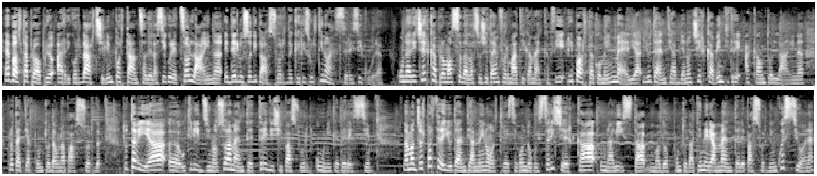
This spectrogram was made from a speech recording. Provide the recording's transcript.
è volta proprio a ricordarci l'importanza della sicurezza online e dell'uso di password che risultino essere sicure. Una ricerca promossa dalla società informatica McAfee riporta come in media gli utenti abbiano circa 23 account online, protetti appunto da una password. Tuttavia eh, utilizzino solamente 13 password uniche per essi. La maggior parte degli utenti hanno inoltre, secondo questa ricerca, una lista in modo appunto da tenere a mente le password in questione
